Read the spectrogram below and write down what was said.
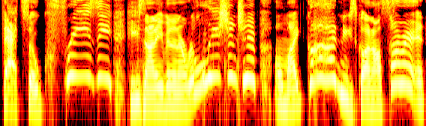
That's so crazy. He's not even in a relationship. Oh my God. And he's gone all summer. And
